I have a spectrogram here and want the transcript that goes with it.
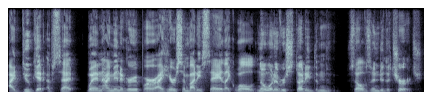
I do get upset when I'm in a group or I hear somebody say like, "Well, no one ever studied themselves into the church."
